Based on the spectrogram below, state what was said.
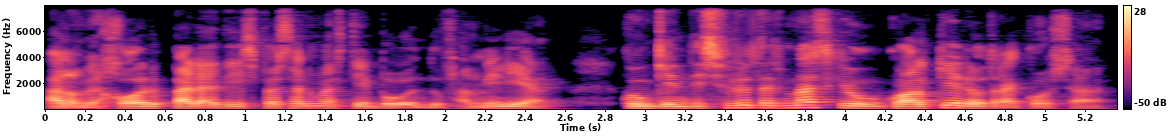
A lo mejor para ti es pasar más tiempo con tu familia, con quien disfrutes más que con cualquier otra cosa.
